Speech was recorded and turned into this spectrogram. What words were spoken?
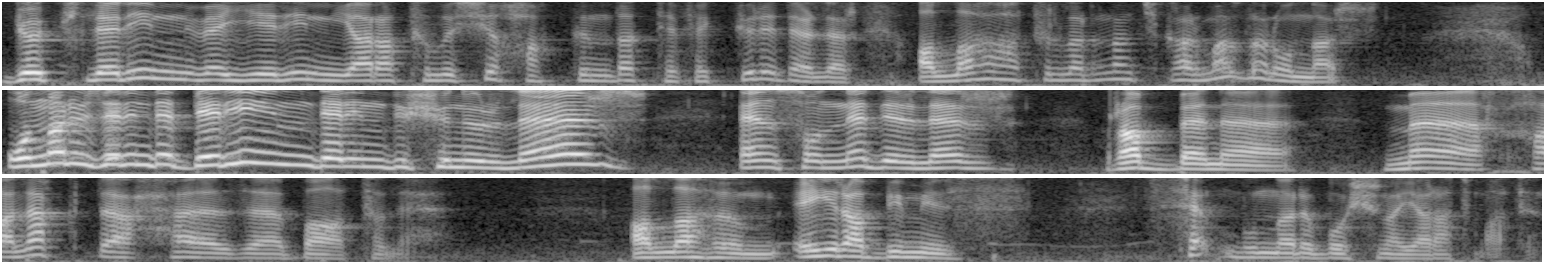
göklerin ve yerin yaratılışı hakkında tefekkür ederler. Allah'ı hatırlarından çıkarmazlar onlar. Onlar üzerinde derin derin düşünürler. En son nedirler? Rabbena ma halakta haza batıle. Allah'ım ey Rabbimiz sen bunları boşuna yaratmadın.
